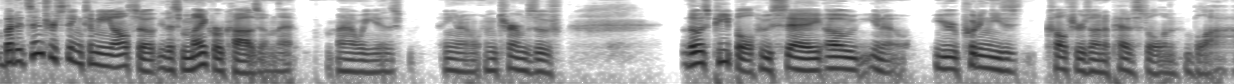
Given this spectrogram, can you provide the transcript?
But it's interesting to me also this microcosm that Maui is, you know, in terms of those people who say, oh, you know, you're putting these cultures on a pedestal and blah.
